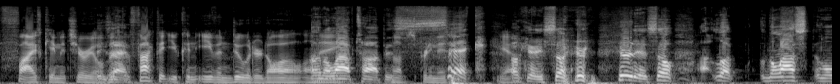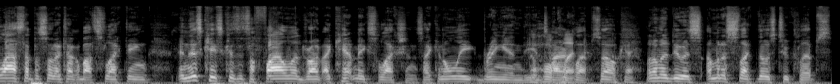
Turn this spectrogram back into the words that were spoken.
5K material. The- The, fact that you can even do it at all on, on a laptop is pretty sick. Yeah. Okay, so here, here it is. So uh, look, in the last in the last episode, I talk about selecting. In this case, because it's a file on a drive, I can't make selections. I can only bring in the, whole entire clip. So Okay. What I'm going to do is I'm going to select those two clips,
